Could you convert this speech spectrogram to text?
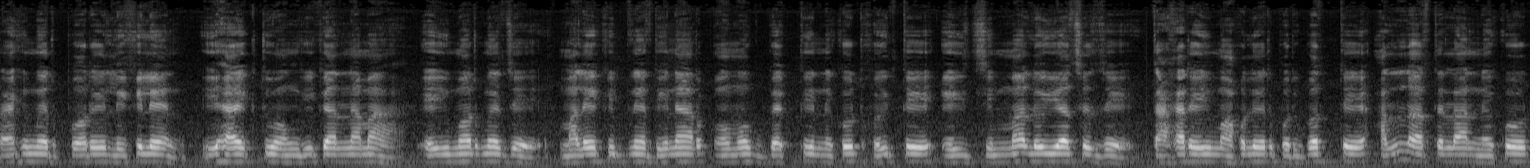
রাহিমের পরে লিখিলেন, ইহা একটি অঙ্গীকারনামা। এই মর্মে যে মালিক ইবনে দিনার অমুক ব্যক্তির নিকট হইতে এই জিম্মা লইয়াছে যে তাহার এই মহলের পরিবর্তে আল্লাহ তালার নিকট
